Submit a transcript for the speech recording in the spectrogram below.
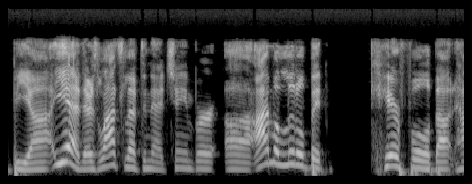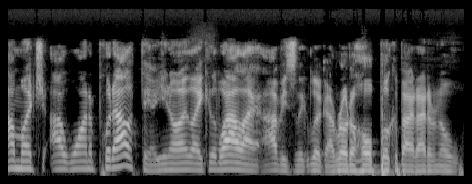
beyond, yeah, there's lots left in that chamber. Uh, I'm a little bit careful about how much I want to put out there. You know, I like while I obviously look, I wrote a whole book about. It, I don't know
